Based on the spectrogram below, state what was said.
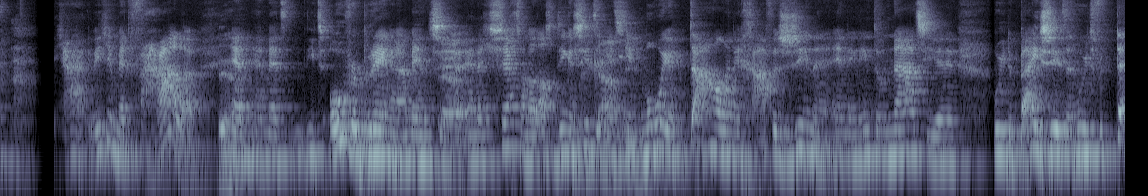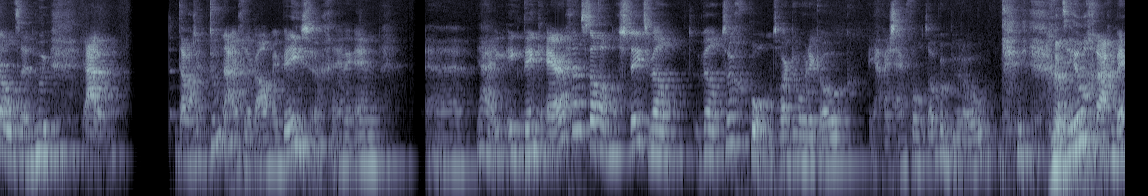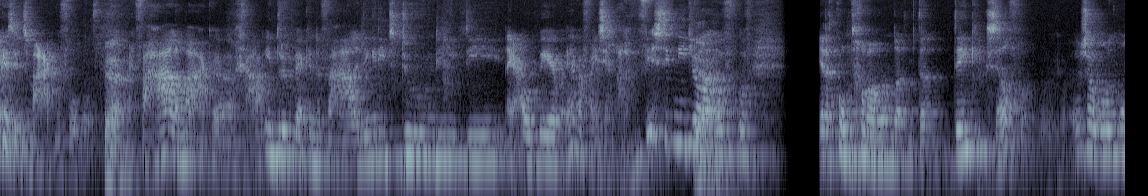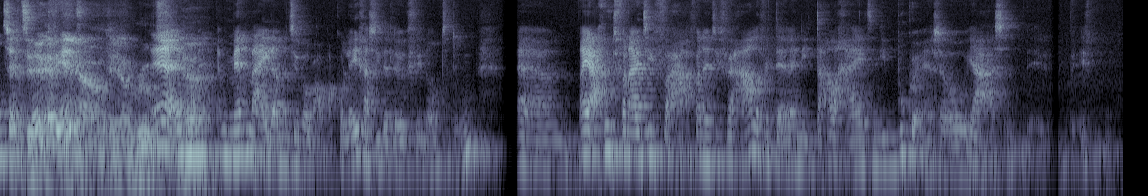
ja, weet je, met verhalen. Ja. En, en met iets overbrengen aan mensen. En dat je zegt van dat als dingen zitten in, in mooie taal en in gave zinnen en in intonatie en in hoe je erbij zit en hoe je het vertelt en hoe je, ja, daar was ik toen eigenlijk al mee bezig. En, en eh, ja, ik, ik denk ergens dat dat nog steeds wel, wel terugkomt. Waardoor ik ook, ja, wij zijn bijvoorbeeld ook een bureau dat heel graag magazines maakt bijvoorbeeld. Ja. Verhalen maken, gaaf, indrukwekkende verhalen, dingen die iets doen, die, die nou ja, ook weer, hè, waarvan je zegt, nou dat wist ik niet joh. Ja. Of, of, ja, dat komt gewoon omdat dat denk ik zelf zo on- ontzettend leuk in vind. in jouw roots. Ja, en Ja. met mij dan natuurlijk ook allemaal collega's die dat leuk vinden om te doen. Ehm, maar ja, goed, vanuit die, verha- vanuit die verhalen vertellen en die taligheid en die boeken en zo, ja,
